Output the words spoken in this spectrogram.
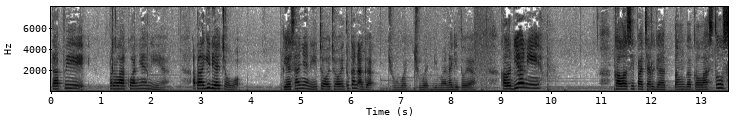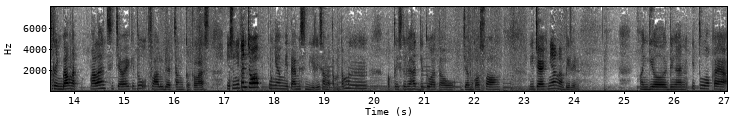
tapi perlakuannya nih ya apalagi dia cowok. Biasanya nih cowok-cowok itu kan agak cuek-cuek gimana gitu ya. Kalau dia nih kalau si pacar datang ke kelas tuh sering banget. Malah si cewek itu selalu datang ke kelas. Biasanya kan cowok punya me time sendiri sama temen-temen waktu istirahat gitu atau jam kosong. Nih ceweknya ngambilin manggil dengan itu loh kayak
